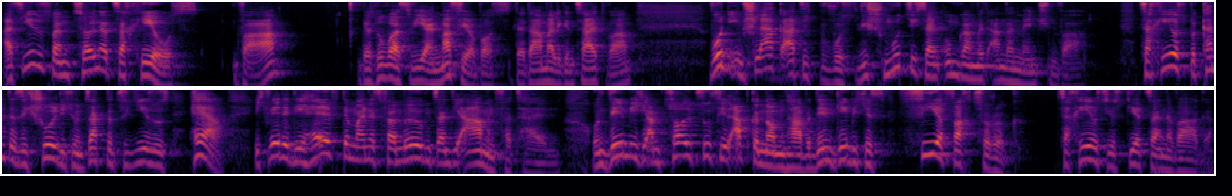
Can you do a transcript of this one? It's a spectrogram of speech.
Als Jesus beim Zöllner Zachäus war, der sowas wie ein Mafiaboss der damaligen Zeit war, wurde ihm schlagartig bewusst, wie schmutzig sein Umgang mit anderen Menschen war. Zachäus bekannte sich schuldig und sagte zu Jesus, Herr, ich werde die Hälfte meines Vermögens an die Armen verteilen, und wem ich am Zoll zu viel abgenommen habe, dem gebe ich es vierfach zurück. Zachäus justiert seine Waage.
